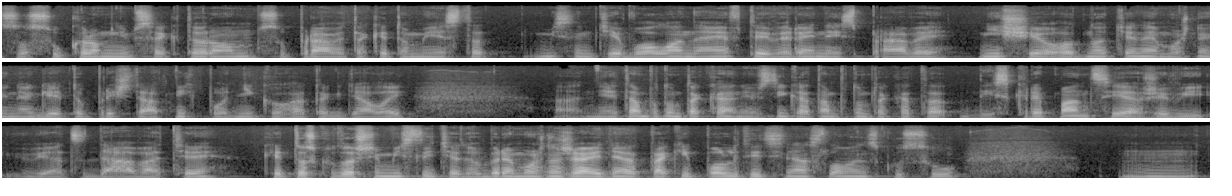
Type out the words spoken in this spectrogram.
so súkromným sektorom sú práve takéto miesta, myslím, tie volené v tej verejnej správe nižšie ohodnotené, možno inak je to pri štátnych podnikoch a tak ďalej. A nie je tam potom taká, nevzniká tam potom taká tá diskrepancia, že vy viac dávate? Keď to skutočne myslíte dobre, možno, že aj takí politici na Slovensku sú. Mm.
